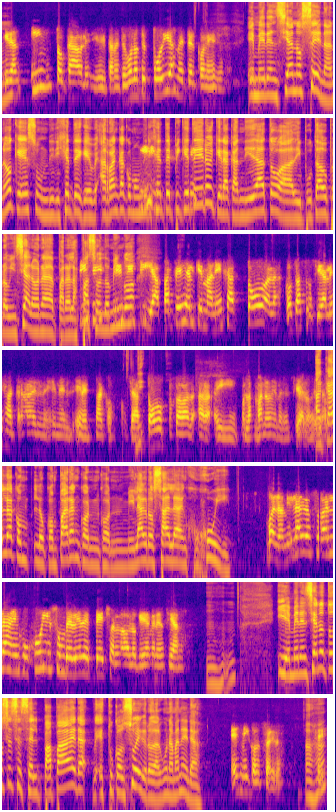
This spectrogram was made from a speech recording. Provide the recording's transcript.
Eran intocables directamente. Vos no te podías meter con ellos. Emerenciano Sena, ¿no? Que es un dirigente que arranca como un Sí, dirigente piquetero y que era candidato a diputado provincial ahora para las Sí, pasos el domingo. Sí, aparte es el que maneja todas las cosas sociales acá en, en el, en el Chaco. O sea, todo pasaba ahí por las manos de Merenciano. digamos. Acá lo, lo comparan con, con Milagro Sala en Jujuy. Bueno, Milagro Suárez en Jujuy es un bebé de pecho al lado de lo que es Merenciano. Ujú. Y Emerenciano entonces es el papá, era, es tu consuegro de alguna manera. Es mi consuegro. Ajá. ¿sí?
